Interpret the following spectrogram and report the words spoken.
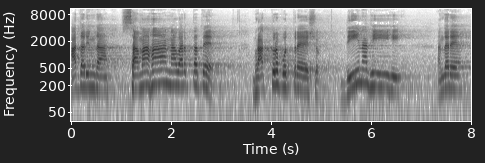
ಆದ್ದರಿಂದ ಸಮಹ ನ ವರ್ತತೆ. ಭ್ರಾತೃಪುತ್ರೇಶು. ದೀನಧೀಹಿ. ಅಂದರೆ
